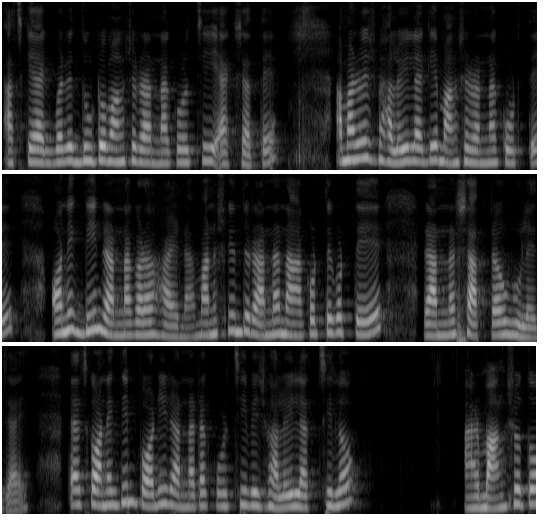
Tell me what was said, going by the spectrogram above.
আজকে একবারে দুটো মাংস রান্না করছি একসাথে। আমার বেশ ভালোই লাগে মাংস রান্না করতে। অনেক দিন রান্না করা হয় না। মানুষ কিন্তু রান্না না করতে করতে রান্নার স্বাদটাও ভুলে যায়। তাই আজকে অনেক দিন পরই রান্নাটা করছি, বেশ ভালোই লাগছিল। আর মাংস তো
